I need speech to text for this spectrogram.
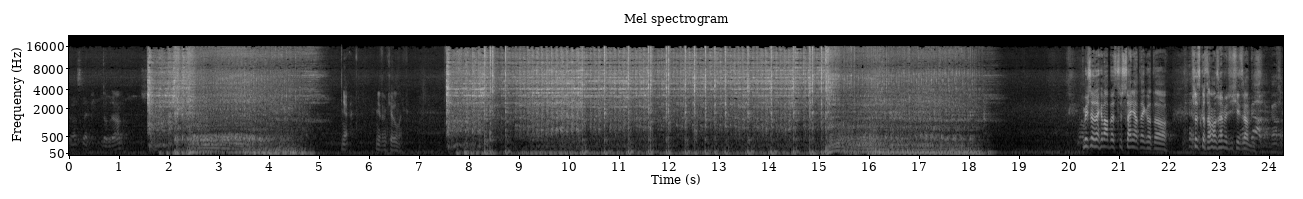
Coraz lepiej. Dobra. Nie, nie ten kierunek. Myślę, że chyba bez czyszczenia tego to wszystko, co możemy dzisiaj zrobić. Gada, gada.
